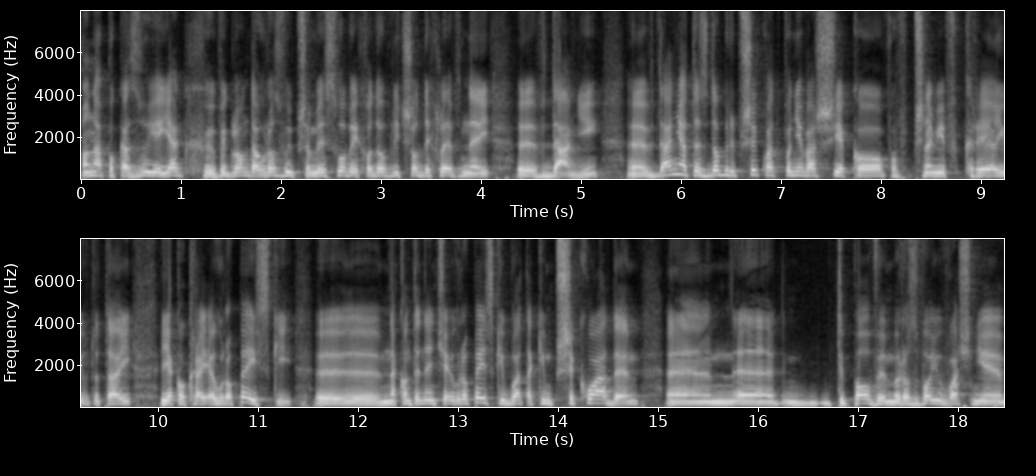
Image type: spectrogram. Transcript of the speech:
Ona pokazuje, jak wyglądał rozwój przemysłowej hodowli trzody chlewnej e, w Danii. E, w Dania to jest dobry przykład, ponieważ jako, przynajmniej w kraju tutaj, jako kraj europejski, e, na kontynencie europejskim była takim przykładem typowym rozwoju właśnie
